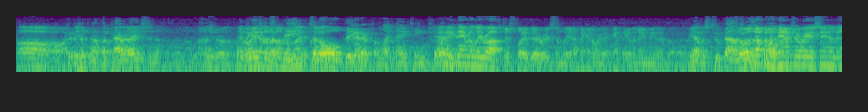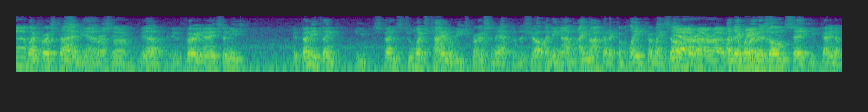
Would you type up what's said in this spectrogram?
Oh, I uh, is it not the Paradise? And I'm not sure. The It begins with a P. like- It's an old theater from like 1920. Yeah, I think David Lee Roth just played there recently. I think I know. I can't think of the name either, but. Uh, Yeah, it was 2000. So it was up in New Hampshire where you seen him, yeah. My first time, yeah. First time? Yeah, it was very nice, and he, if anything, he spends too much time with each person after the show. I mean, I'm, I'm not going to complain for myself. Yeah, but right, right. I When think you're for waiting- his own sake, he kind of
